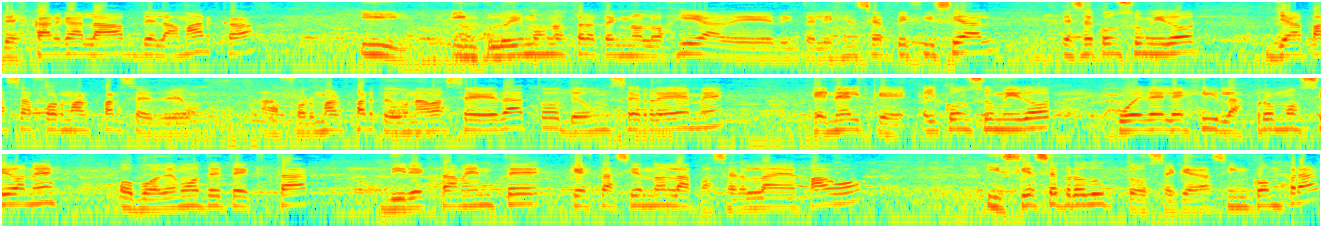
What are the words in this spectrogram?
descarga la app de la marca y incluimos nuestra tecnología de, inteligencia artificial, ese consumidor ya pasa a formar, parte de, a formar parte de una base de datos, de un CRM, en el que el consumidor puede elegir las promociones o podemos detectar directamente qué está haciendo en la pasarela de pago y si ese producto se queda sin comprar,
